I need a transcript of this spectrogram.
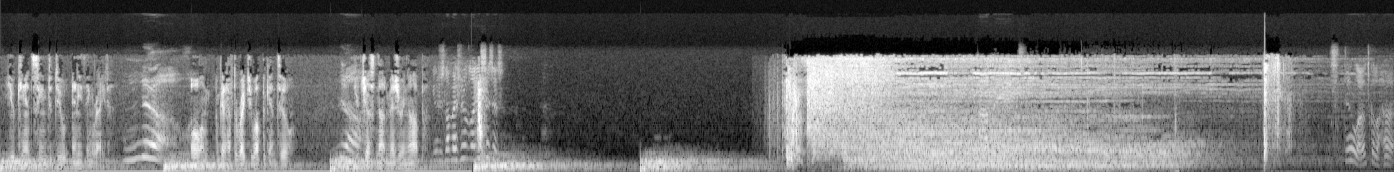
You can't seem to do anything right. No. Oh, I'm, I'm gonna have to write you up again, too. No. You're just not measuring up. You're just not measuring up like your scissors. Still though, it's gonna hurt.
